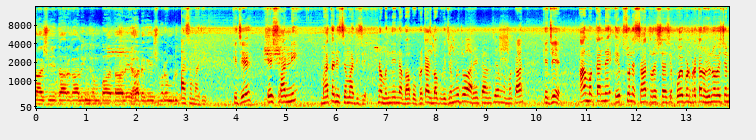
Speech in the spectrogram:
આકાશે તારકાલિંગમ પાતાલે હાટકેશ્વરમ આ સમાધિ કે જે એ શ્વાનની માતાની સમાધિ છે. મંદિરના બાપુ પ્રકાશ બાપુ કે જેમનું જો આ રહેઠાણ છે એમનું મકાન કે જે આ મકાનને એકસો ને સાત વર્ષ થયા છે કોઈ પણ પ્રકારનું રિનોવેશન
